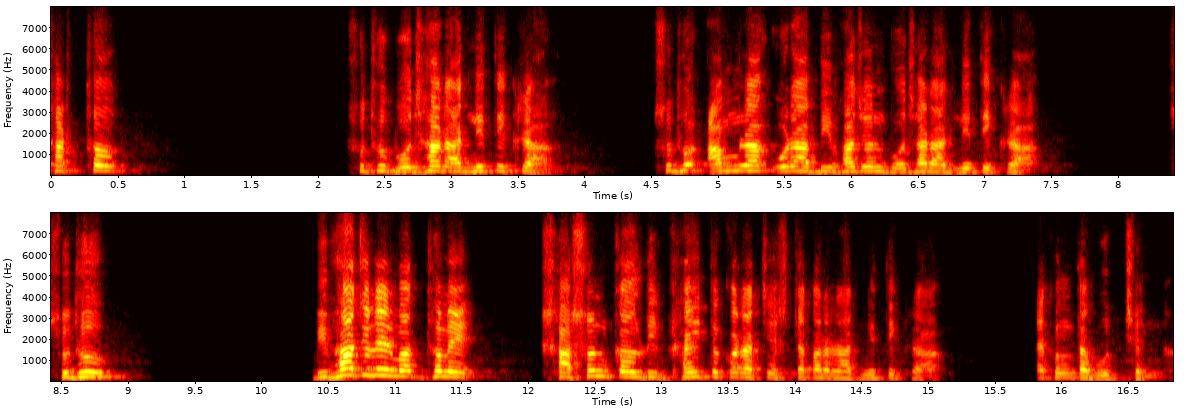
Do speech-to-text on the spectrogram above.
স্বার্থ শুধু বোঝা রাজনীতিকরা শুধু আমরা, ওরা বিভাজন বোঝা রাজনীতিকরা। শুধু বিভাজনের মাধ্যমে শাসনকাল দীর্ঘায়িত করার চেষ্টা করা রাজনীতিকরা এখন তা বুঝছেন না।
